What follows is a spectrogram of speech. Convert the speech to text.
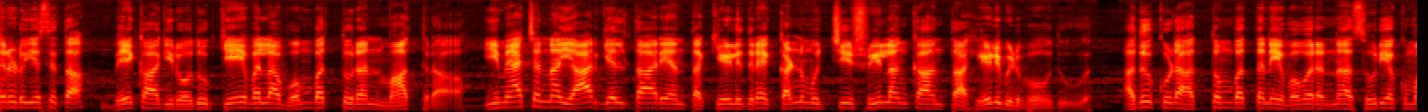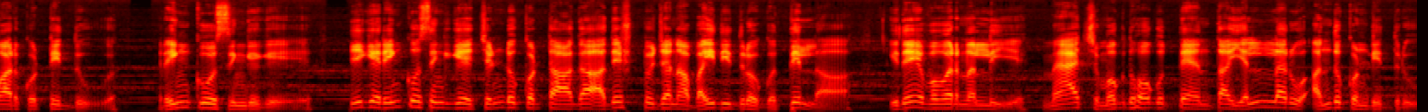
ಹನ್ನೆರಡು ಎಸೆತ. ಬೇಕಾಗಿರೋದು ಕೇವಲ ಒಂಬತ್ತು ರನ್ ಮಾತ್ರ. ಈ ಮ್ಯಾಚ್ ಅನ್ನ ಯಾರು ಗೆಲ್ತಾರೆ ಅಂತ ಕೇಳಿದ್ರೆ ಕಣ್ಮುಚ್ಚಿ ಶ್ರೀಲಂಕಾ ಅಂತ ಹೇಳಿಬಿಡಬಹುದು ಅದು ಕೂಡ ಹತ್ತೊಂಬತ್ತನೇ ಓವರನ್ನ ಸೂರ್ಯಕುಮಾರ್ ಕೊಟ್ಟಿದ್ದು ರಿಂಕು ಸಿಂಗ್ಗೆ. ಹೀಗೆ ರಿಂಕು ಸಿಂಗ್ಗೆ ಚೆಂಡು ಕೊಟ್ಟಾಗ ಅದೆಷ್ಟು ಜನ ಬೈದಿದ್ರು ಗೊತ್ತಿಲ್ಲ. ಇದೇ ಓವರ್ನಲ್ಲಿ ಮ್ಯಾಚ್ ಮುಗ್ದು ಹೋಗುತ್ತೆ ಅಂತ ಎಲ್ಲರೂ ಅಂದುಕೊಂಡಿದ್ರು.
